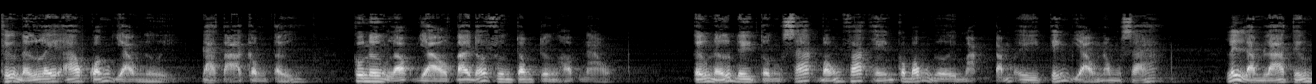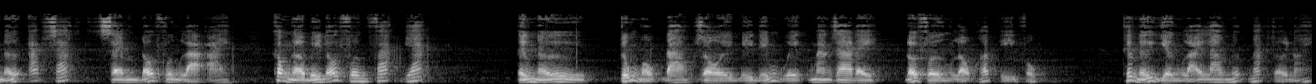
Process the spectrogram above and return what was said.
Thiếu nữ lấy áo quấn vào người, đa tạ công tử. Cô nương lọt vào tay đối phương trong trường hợp nào? Tiểu nữ đi tuần sát bỗng phát hiện có bóng người mặc cẩm y tiến vào nông xá. Lấy làm lạ tiểu nữ áp sát xem đối phương là ai. Không ngờ bị đối phương phát giác. Tiểu nữ trúng một đao rồi bị điểm quyệt mang ra đây. Đối phương lột hết y phục. Thiếu nữ dừng lại lau nước mắt rồi nói.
